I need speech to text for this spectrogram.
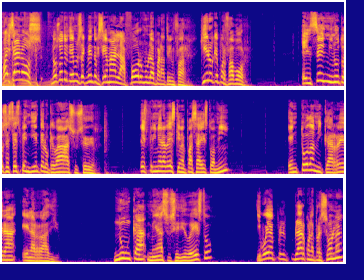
Paisanos, nosotros tenemos un segmento que se llama La Fórmula para Triunfar. Quiero que por favor, en seis minutos estés pendiente de lo que va a suceder. Es primera vez que me pasa esto a mí en toda mi carrera en la radio. Nunca me ha sucedido esto. Y voy a hablar con la persona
